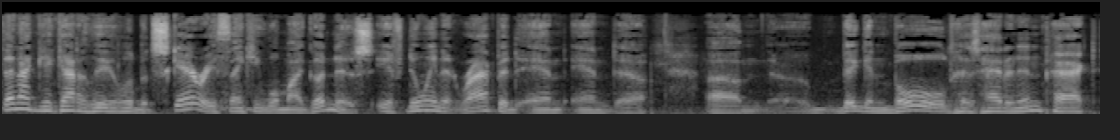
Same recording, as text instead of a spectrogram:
then I got to be a little bit scary thinking, well, my goodness, if doing it rapid and and uh, um, big and bold has had an impact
